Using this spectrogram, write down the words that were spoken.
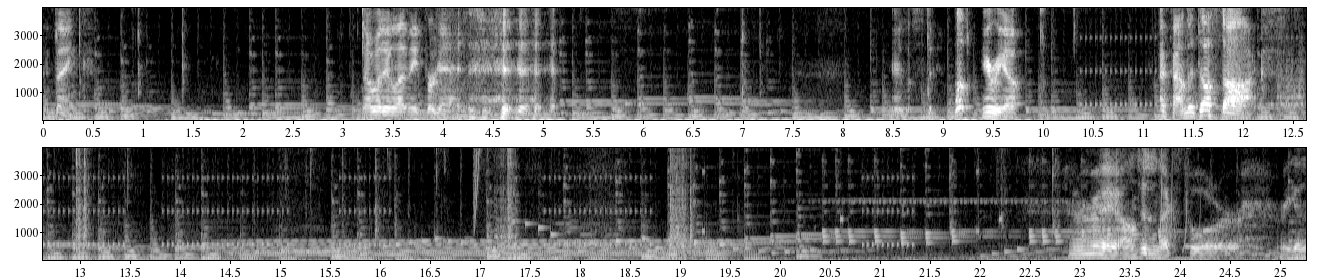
I think. Nobody let me forget. A stick. Oh, here we go. I found a dust ox. Alright, on to the next floor. Are we gonna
